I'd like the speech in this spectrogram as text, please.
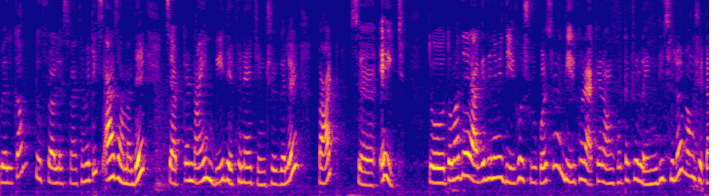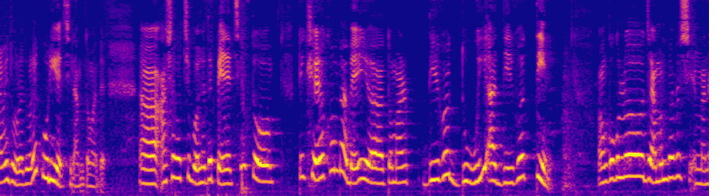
ওয়েলকাম টু ফ্ললেস ম্যাথামেটিক্স আজ আমাদের চ্যাপ্টার নাইন বি ডেফিনাইট ইন্টিগ্রালের পার্ট এইট তো তোমাদের আগের দিন আমি দীর্ঘ শুরু করেছিলাম দীর্ঘর একের অঙ্কটা একটু লেন্দি ছিল এবং সেটা আমি ধরে ধরে করিয়েছিলাম তোমাদের। আশা করছি বোঝাতে পেরেছি। তো ঠিক সেরকমভাবেই তোমার দীর্ঘ দুই আর দীর্ঘ তিন। অঙ্কগুলো যেমনভাবে মানে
